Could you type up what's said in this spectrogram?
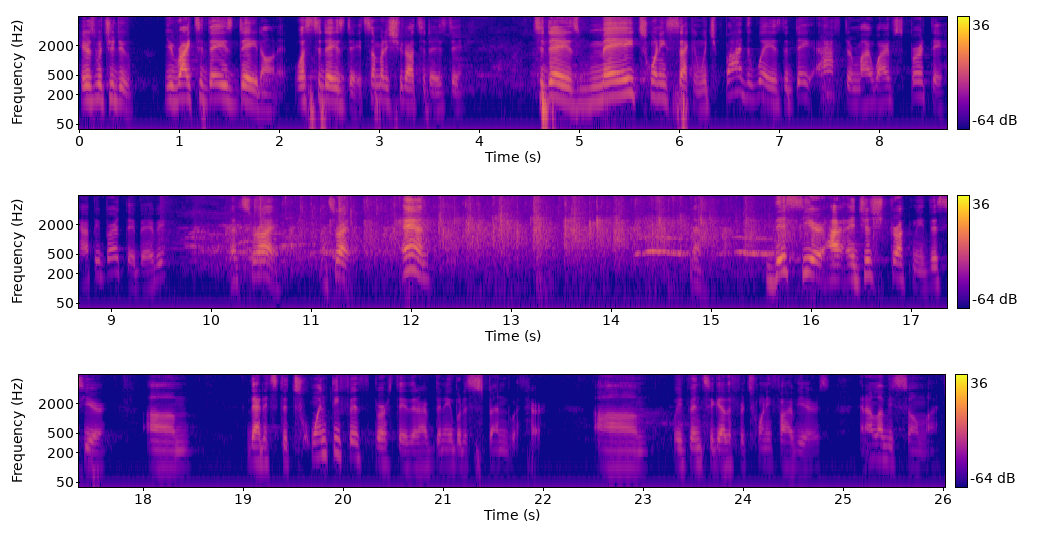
Here's what you do you write today's date on it. What's today's date? Somebody shoot out today's date. Today is May 22nd, which, by the way, is the day after my wife's birthday. Happy birthday, baby. That's right. That's right. And now, this year, I, it just struck me this year um, that it's the 25th birthday that I've been able to spend with her. Um, we've been together for 25 years, and I love you so much.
